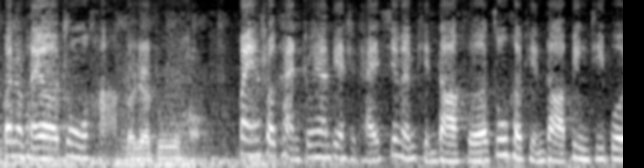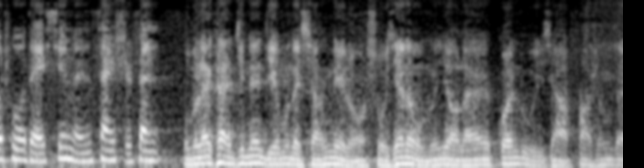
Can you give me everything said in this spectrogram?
观 众朋友，中午好！大家中午好。欢迎收看中央电视台新闻频道和综合频道并机播出的《新闻三十分》。我们来看今天节目的详细内容。首先呢，我们要来关注一下发生在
